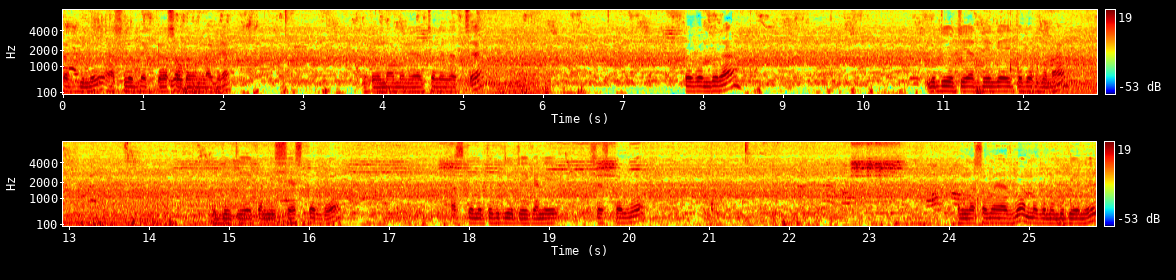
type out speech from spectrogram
সবগুলো, আসলে দেখতে অসাধারণ লাগে। তো চলে যাচ্ছে। তো বন্ধুরা, ভিডিওটি আর দীর্ঘায়িত করব না। ভিডিওটি এখানে শেষ করব। আজকের মতো ভিডিওটি এখানে শেষ করব। অন্য সময় আসব, অন্য কোনো ভিডিও নিয়ে।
